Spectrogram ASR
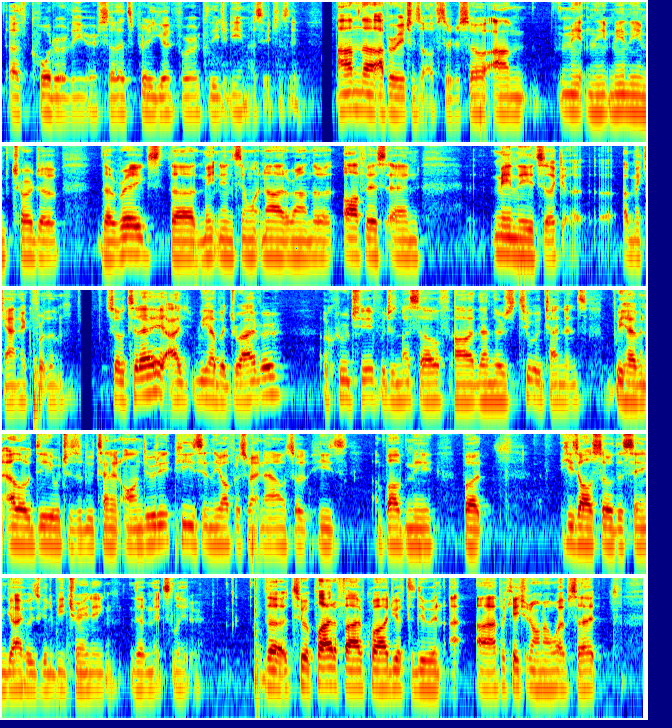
a quarter of the year, so that's pretty good for a collegiate EMS agency. I'm the operations officer, so I'm mainly, mainly in charge of the rigs, the maintenance and whatnot around the office, and mainly it's like a, a mechanic for them. So today I, we have a driver, a crew chief, which is myself. Uh, then there's two attendants. We have an LOD, which is a lieutenant on duty. He's in the office right now, so he's above me, but he's also the same guy who's going to be training the MITs later. The to apply to Five Quad, you have to do an uh, application on our website.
